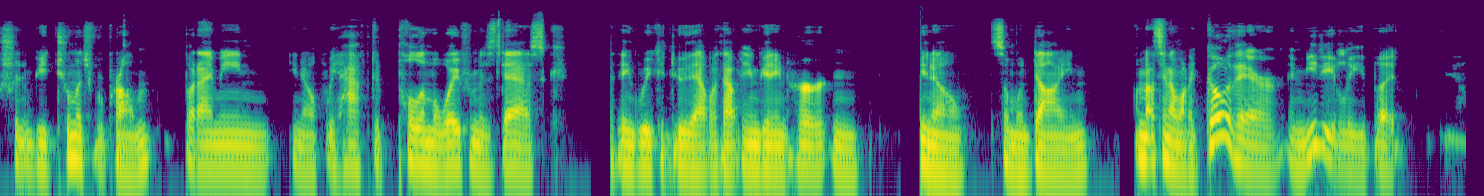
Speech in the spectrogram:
shouldn't be too much of a problem. But I mean, you know, if we have to pull him away from his desk, I think we could do that without him getting hurt and, you know, someone dying. I'm not saying I want to go there immediately, but you know,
